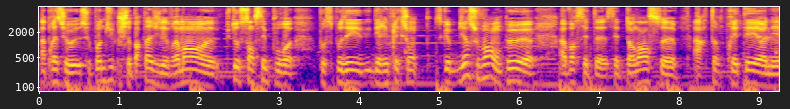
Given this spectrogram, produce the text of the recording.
après, ce, point de vue que je te partage, il est vraiment euh, plutôt censé pour, pour se poser des réflexions. Parce que bien souvent, on peut avoir cette tendance à interpréter les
